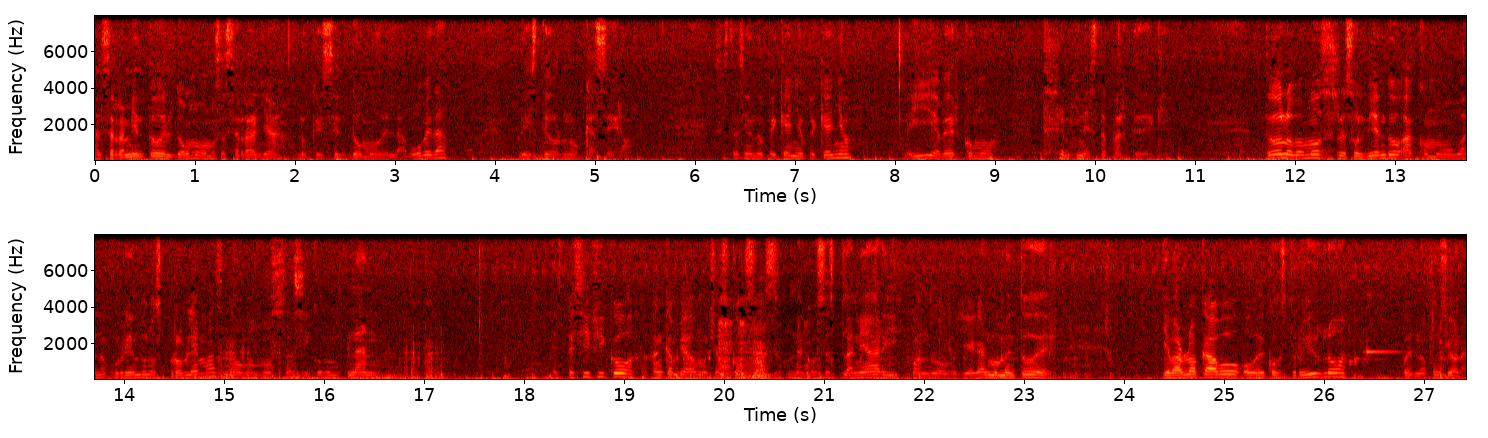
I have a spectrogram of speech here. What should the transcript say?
al cerramiento del domo. Vamos a cerrar ya lo que es el domo de la bóveda de este horno casero. Se está haciendo pequeño, pequeño y a ver cómo termina esta parte de aquí. Todo lo vamos resolviendo a cómo van ocurriendo los problemas, no vamos así con un plan específico. Han cambiado muchas cosas. Una cosa es planear y cuando llega el momento de llevarlo a cabo o de construirlo, pues no funciona.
